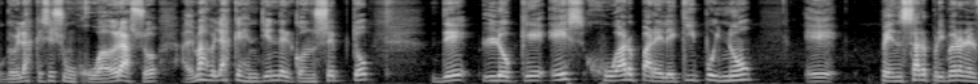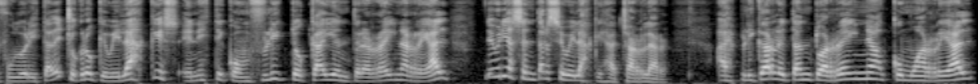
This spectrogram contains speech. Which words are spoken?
porque Velázquez es un jugadorazo, además Velázquez entiende el concepto de lo que es jugar para el equipo y no eh, pensar primero en el futbolista. De hecho, creo que Velázquez en este conflicto que hay entre Reina Real Debería sentarse Velázquez a charlar, a explicarle tanto a Reina como a Real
